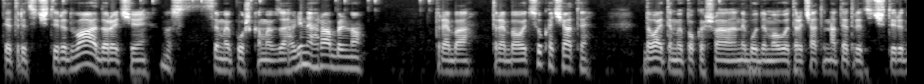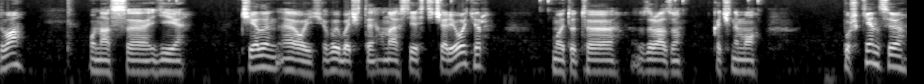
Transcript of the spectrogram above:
Т-34-2. До речі, ну, з цими пушками взагалі не грабельно. Треба, треба оцю качати. Давайте ми поки що не будемо витрачати на Т-34-2. У нас е, є челен... е, Ой, вибачте, у нас є чаріотір. Ми тут е, зразу качнемо пушкенцію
